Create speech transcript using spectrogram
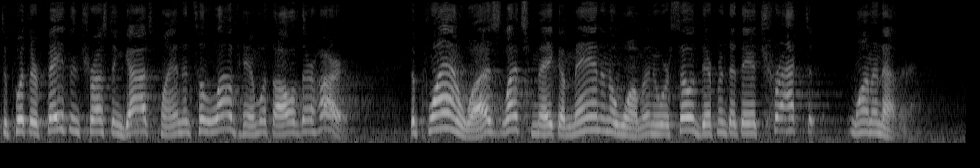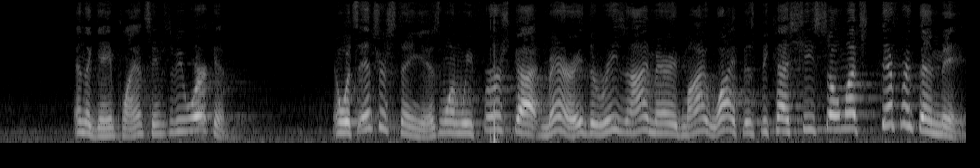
to put their faith and trust in God's plan and to love Him with all of their heart. The plan was, let's make a man and a woman who are so different that they attract one another. And the game plan seems to be working. And what's interesting is when we first got married, the reason I married my wife is because she's so much different than me.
